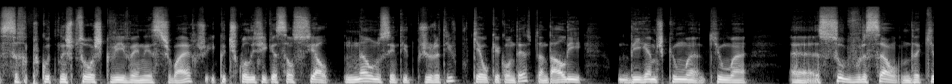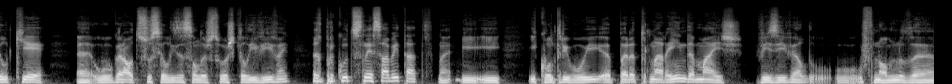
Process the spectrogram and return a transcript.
se repercute nas pessoas que vivem nesses bairros e que desqualificação social não no sentido pejorativo, porque é o que acontece, portanto há ali, digamos que uma, que uma subversão daquilo que é eh, o grau de socialização das pessoas que ali vivem, repercute-se nesse habitat é? e, e- e contribui eh, para tornar ainda mais visível o, o fenómeno da,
